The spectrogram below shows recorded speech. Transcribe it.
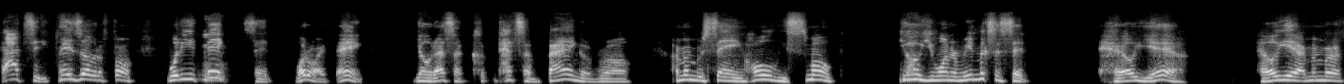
That's it. He plays over the phone. What do you think? I said, What do I think? Yo, that's a that's a banger, bro. I remember saying, Holy smoke. Yo, you want a remix? I said, Hell yeah. Hell yeah. I remember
